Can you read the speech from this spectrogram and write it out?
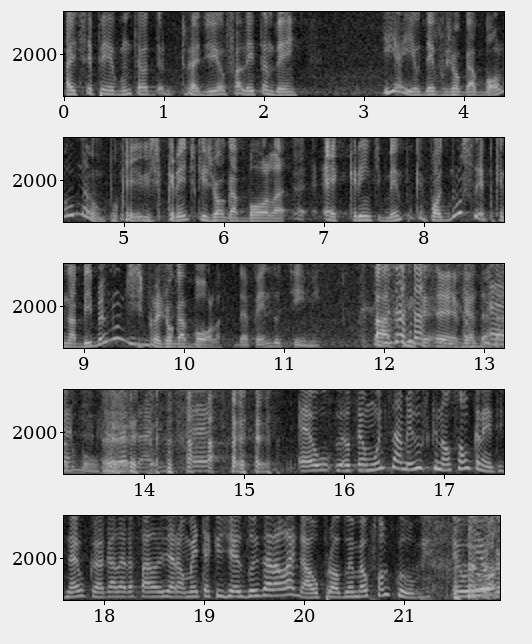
aí você pergunta outro dia eu falei também e aí, eu devo jogar bola ou não? Porque os crentes que joga bola é, é crente mesmo, porque pode não ser, porque na Bíblia não diz para jogar bola. Depende do time. Ah, sim, é, é verdade. É, bom. é verdade. É, é, eu, eu tenho muitos amigos que não são crentes, né? O que a galera fala geralmente é que Jesus era legal, o problema é o fã-clube. Eu, Meu Deus,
